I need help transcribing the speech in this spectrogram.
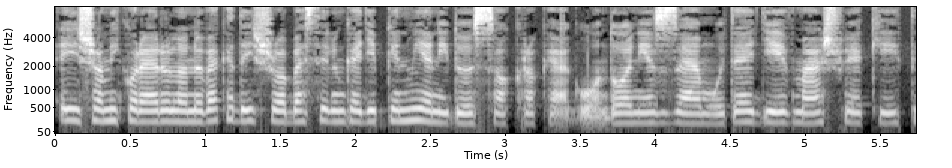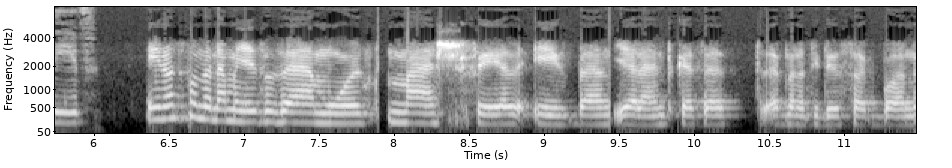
És amikor erről a növekedésről beszélünk, egyébként milyen időszakra kell gondolni? Ez az elmúlt egy év, másfél-két év? Én azt mondanám, hogy ez az elmúlt másfél évben jelentkezett, ebben az időszakban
